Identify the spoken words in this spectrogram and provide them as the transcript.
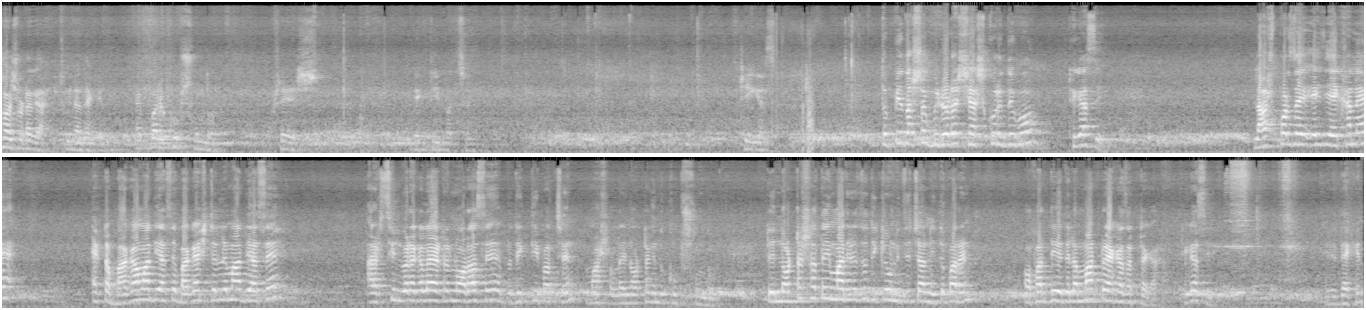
ছয়শো টাকা চুই না দেখেন। একবারে খুব সুন্দর ফ্রেশ দেখতেই পাচ্ছেন। ঠিক আছে। তো প্রিয় দর্শক, ভিডিওটা শেষ করে দেব, ঠিক আছে? লাস্ট পর্যায়ে এই যে এখানে একটা বাগা মাদি আছে বাগা স্টাইলের মাদি আছে, আর সিলভার কালার একটা নর আছে দেখতেই পাচ্ছেন। মার্শাল্লাহ এই নটটা কিন্তু খুব সুন্দর। তো এই নটটার সাথে এই মাদিটা যদি কেউ নিতে চান, নিতে পারেন। অফার দিয়ে দিলাম মাত্র এক হাজার টাকা, ঠিক আছে? এই দেখেন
